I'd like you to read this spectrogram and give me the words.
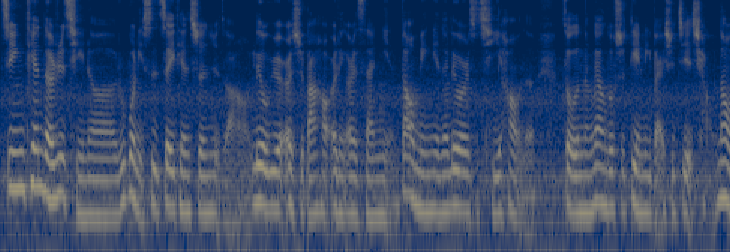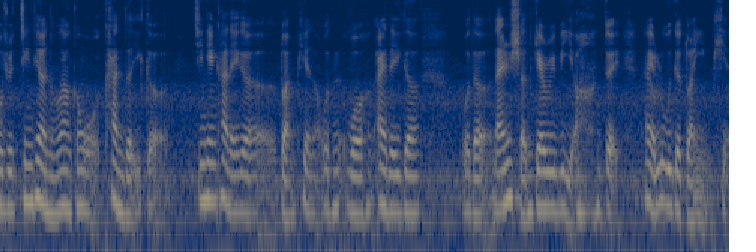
今天的日期呢？如果你是这一天生日的啊，六月二十八号，二零二三年到明年的六月二十七号呢，走的能量都是电力百世界桥。那我觉得今天的能量跟我看的一个今天看的一个短片呢，我我很爱的一个我的男神 Gary V 啊，对，他有录一个短影片，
